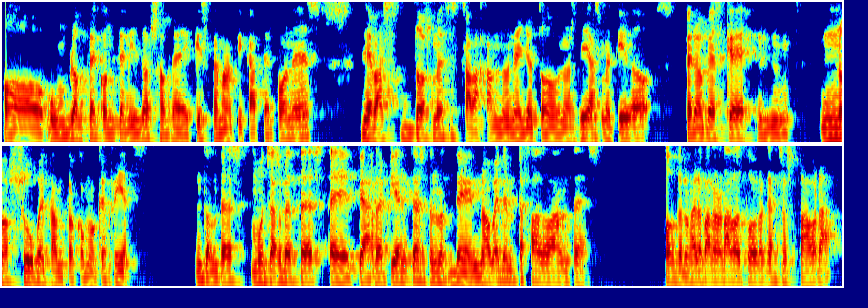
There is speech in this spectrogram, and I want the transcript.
o un blog de contenido sobre X temática. Te pones, llevas dos meses trabajando en ello todos los días metido, pero ves que mm, no sube tanto como querrías. Entonces, muchas veces eh, te arrepientes de no, haber empezado antes o de no haber valorado todo lo que has hecho hasta ahora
